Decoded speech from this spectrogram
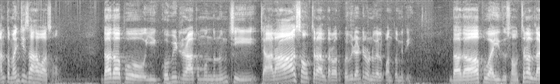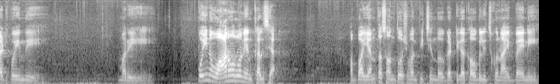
అంత మంచి సహవాసం. దాదాపు ఈ కోవిడ్ రాకముందు నుంచి చాలా సంవత్సరాల తర్వాత కోవిడ్ అంటే రెండు వేల పంతొమ్మిది దాదాపు ఐదు సంవత్సరాలు దాటిపోయింది. మరి పోయిన వారంలో నేను కలిసా అబ్బా ఎంత సంతోషం అనిపించిందో గట్టిగా కౌగిలించుకొని ఆ అబ్బాయిని.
